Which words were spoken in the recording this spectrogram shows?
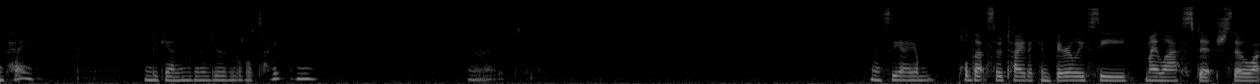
Okay. And again, I'm going to do a little tightening. All right. And see, I pulled that so tight I can barely see my last stitch. So uh,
